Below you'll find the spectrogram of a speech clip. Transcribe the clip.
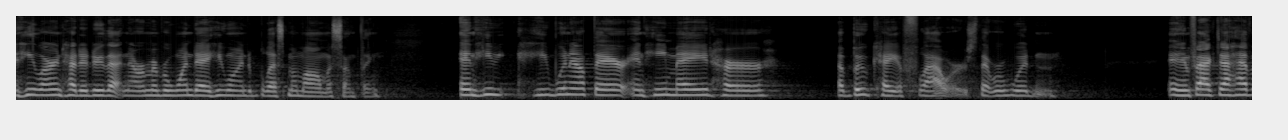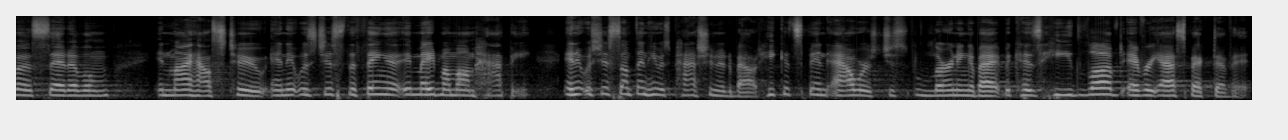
And he learned how to do that. And I remember one day he wanted to bless my mom with something. And he, he went out there and he made her a bouquet of flowers that were wooden. And in fact, I have a set of them in my house too. And it was just the thing that it made my mom happy. And it was just something he was passionate about. He could spend hours just learning about it because he loved every aspect of it.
